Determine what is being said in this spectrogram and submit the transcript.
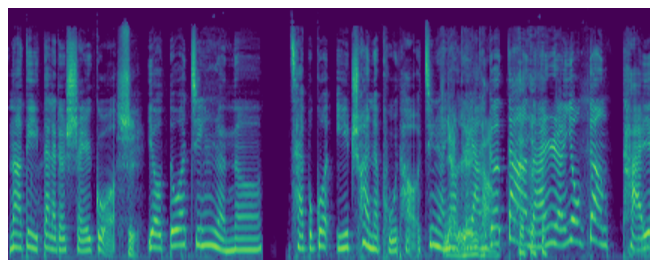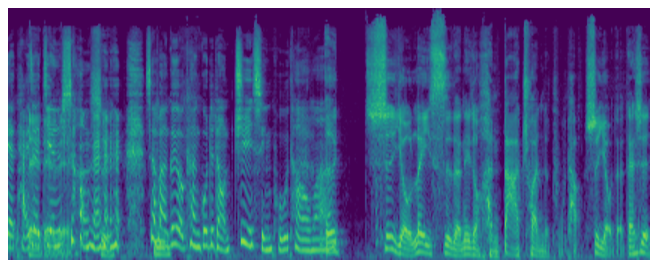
那地带来的水果，是有多惊人呢？才不过一串的葡萄，竟然要两个大男人用杠抬耶，抬在肩上哎。小凡哥有看过这种巨型葡萄吗？呃，是有类似的那种很大串的葡萄，是有的，但是。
